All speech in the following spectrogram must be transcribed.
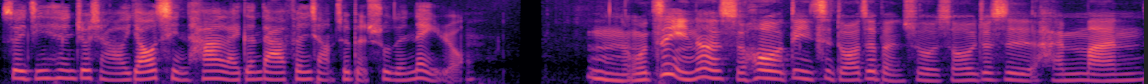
所以今天就想要邀请他来跟大家分享这本书的内容。嗯，我自己那个时候第一次读到这本书的时候，就是还蛮，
